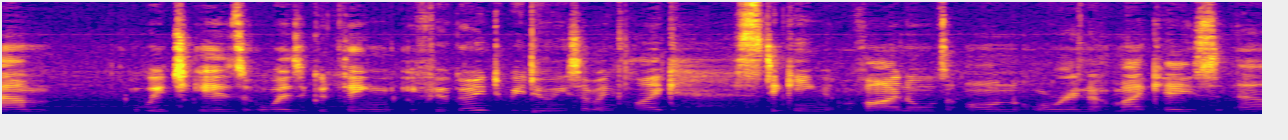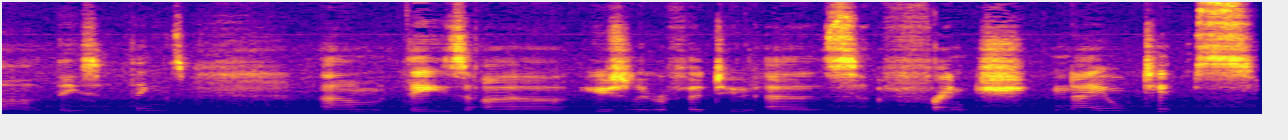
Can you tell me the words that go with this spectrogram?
Um, which is always a good thing if you're going to be doing something like sticking vinyls on, or in my case, uh, these things. Um, these are usually referred to as French nail tips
